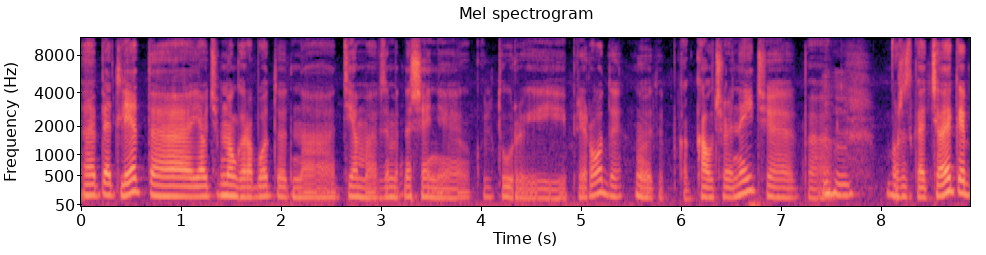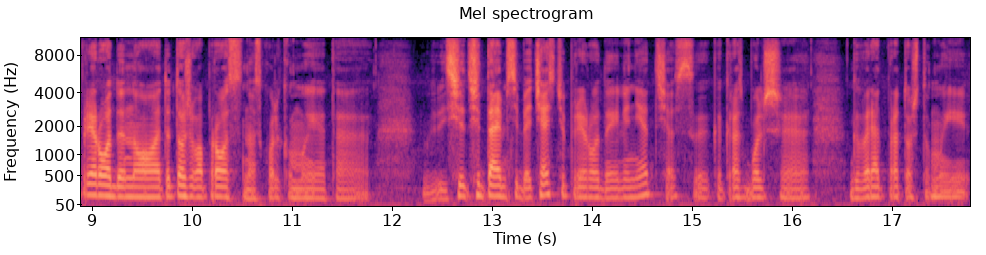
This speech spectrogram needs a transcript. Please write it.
э, пять лет я очень много работаю на темы взаимоотношения культуры и природы. Ну, это как culture and nature, uh-huh можно сказать, человека и природы, но это тоже вопрос, насколько мы это считаем себя частью природы или нет. Сейчас э, как раз больше говорят про то, что мы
